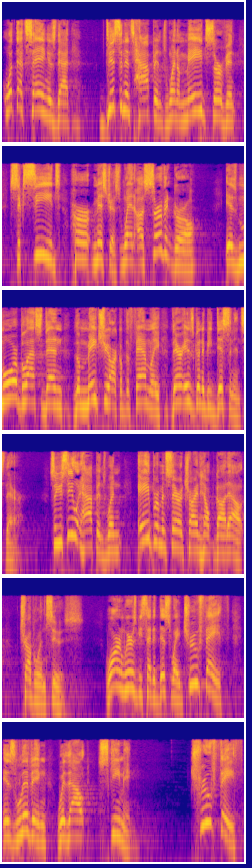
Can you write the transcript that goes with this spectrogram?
What that's saying is that dissonance happens when a maidservant succeeds her mistress. When a servant girl is more blessed than the matriarch of the family, there is going to be dissonance there. So you see what happens when Abram and Sarah try and help God out, trouble ensues. Warren Wiersbe said it this way True faith is living without scheming. True faith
